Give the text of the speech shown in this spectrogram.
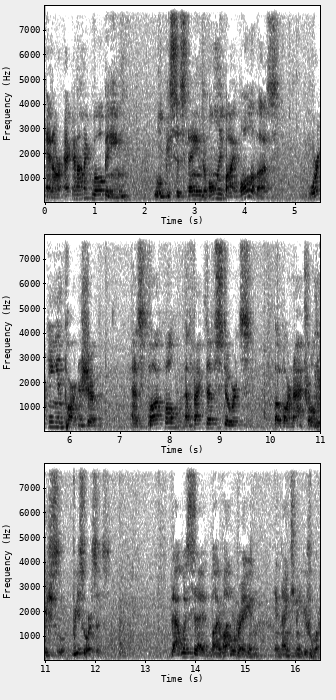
and our economic well being will be sustained only by all of us working in partnership as thoughtful, effective stewards of our natural resources. That was said by Ronald Reagan in 1984.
